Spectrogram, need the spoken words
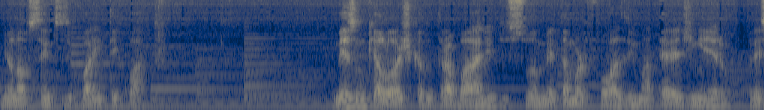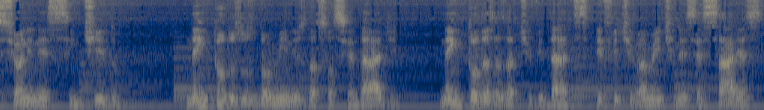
1944. Mesmo que a lógica do trabalho e de sua metamorfose em matéria-dinheiro pressione nesse sentido, nem todos os domínios da sociedade, nem todas as atividades efetivamente necessárias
